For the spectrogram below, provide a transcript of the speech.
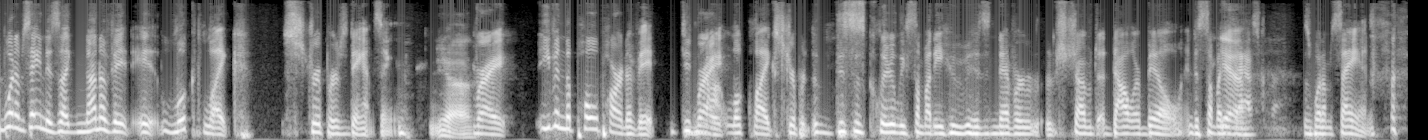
what I'm saying is like none of it. It looked like strippers dancing. yeah, right. Even the pole part of it did Right. not look like stripper. This is clearly somebody who has never shoved a dollar bill into somebody's Yeah. ass. Is what I'm saying.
